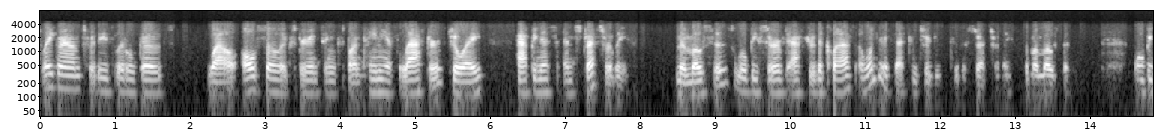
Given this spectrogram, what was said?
playgrounds for these little goats while also experiencing spontaneous laughter, joy, happiness, and stress relief. Mimosas will be served after the class. I wonder if that contributes to the stress relief. The mimosas will be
